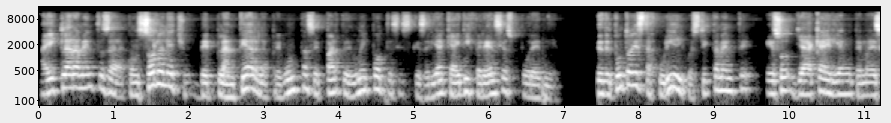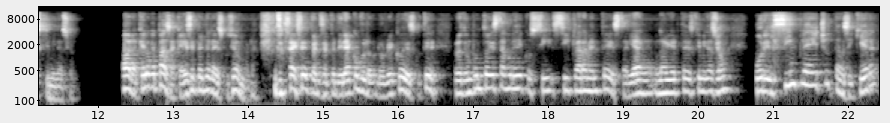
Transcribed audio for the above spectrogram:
Ahí claramente, o sea, con solo el hecho de plantear la pregunta se parte de una hipótesis que sería que hay diferencias por etnia. Desde el punto de vista jurídico, estrictamente, eso ya caería en un tema de discriminación. Ahora, ¿qué es lo que pasa? Que ahí se pierde la discusión, ¿verdad? Entonces ahí se, perdería como lo, rico de discutir. Pero desde un punto de vista jurídico, sí, sí claramente estaría en una abierta discriminación por el simple hecho, tan siquiera,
